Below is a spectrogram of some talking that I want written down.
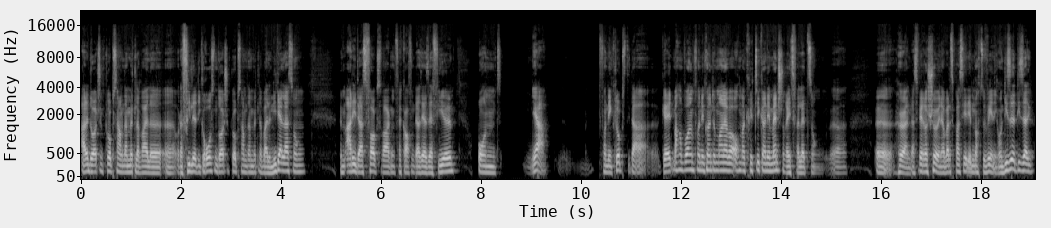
Alle deutschen Clubs haben da mittlerweile, äh, oder viele, die großen deutschen Clubs haben da mittlerweile Niederlassungen. Im Adidas, Volkswagen verkaufen da sehr, sehr viel. Und ja, von den Clubs, die da Geld machen wollen, von denen könnte man aber auch mal Kritik an den Menschenrechtsverletzungen äh, äh, hören. Das wäre schön, aber das passiert eben noch zu wenig. Und diese, diese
